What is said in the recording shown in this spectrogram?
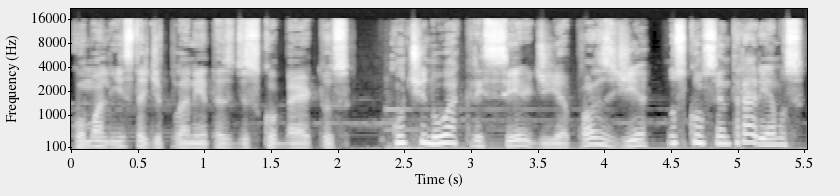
Como a lista de planetas descobertos continua a crescer dia após dia, nos concentraremos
